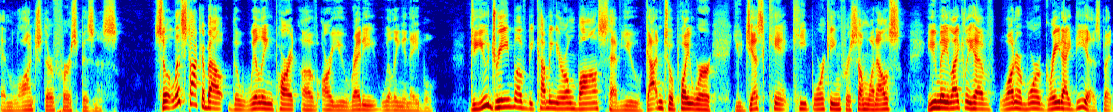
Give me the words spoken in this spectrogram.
and launch their first business. So let's talk about the willing part of Are You Ready, Willing, and Able? Do you dream of becoming your own boss? Have you gotten to a point where you just can't keep working for someone else? You may likely have one or more great ideas, but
